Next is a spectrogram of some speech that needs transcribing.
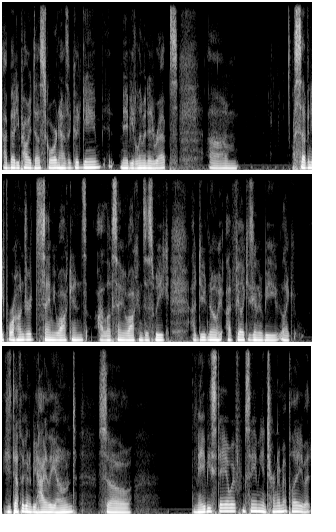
I bet he probably does score and has a good game, maybe limited reps. Um, 7,400 Sammy Watkins. I love Sammy Watkins this week. I do know, I feel like he's going to be like, he's definitely going to be highly owned. So, maybe stay away from Sammy in tournament play, but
